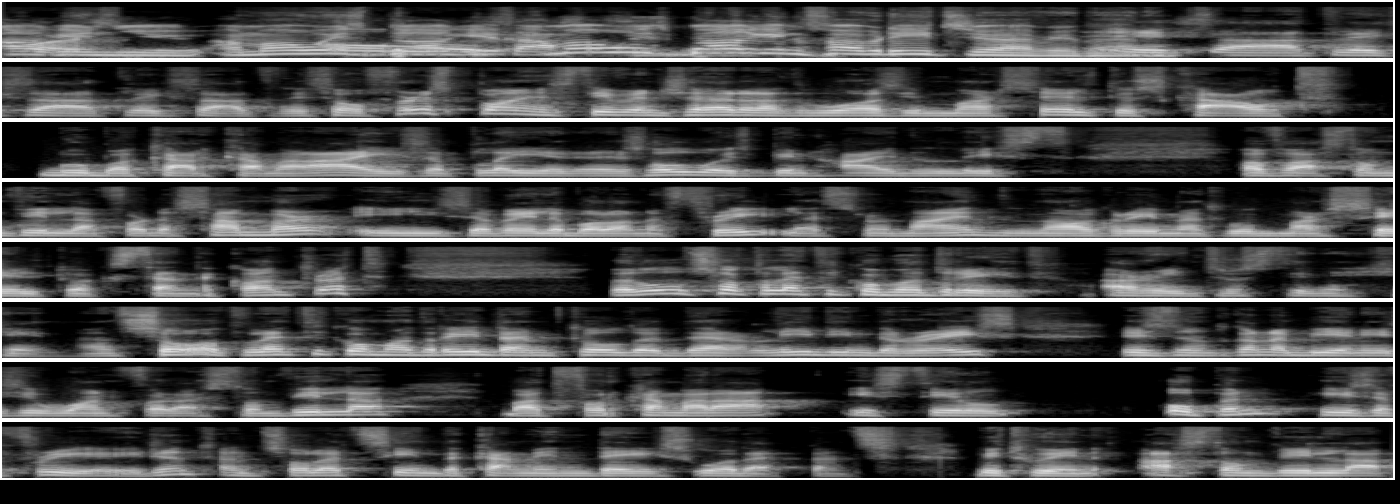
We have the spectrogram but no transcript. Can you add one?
bugging course. you. I'm always, always bugging. I'm always bugging Fabrizio. Everybody. Exactly, exactly, exactly. So first point, Steven Gerrard was in Marseille to scout Boubacar Kamara. He's a player that has always been high in the list of Aston Villa for the summer. He's available on a free. Let's remind, no agreement with Marseille to extend the contract but also Atletico Madrid are interested in him. And so Atletico Madrid, I'm told that they're leading the race. It's not going to be an easy one for Aston Villa, but for Kamara, he's still open. He's a free agent. And so let's see in the coming days what happens between Aston Villa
